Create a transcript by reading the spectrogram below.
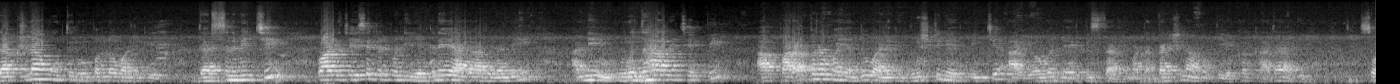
దక్షిణామూర్తి రూపంలో వాళ్ళకి దర్శనమిచ్చి వాళ్ళు చేసేటటువంటి యజ్ఞయాగాదులని అన్ని వృధా అని చెప్పి ఆ పరబ్రహ్మ ఎందు వాళ్ళకి దృష్టి నేర్పించి ఆ యోగం నేర్పిస్తాడనమాట దక్షిణామూర్తి యొక్క కథ అది. సో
